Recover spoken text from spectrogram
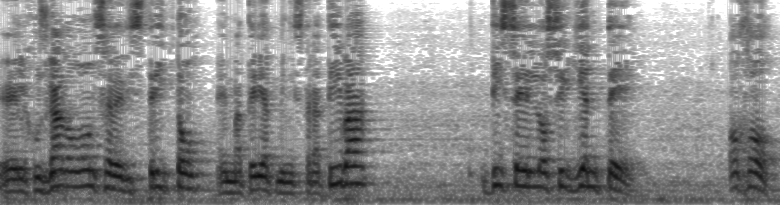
El juzgado 11 de distrito en materia administrativa dice lo siguiente. Ojo,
